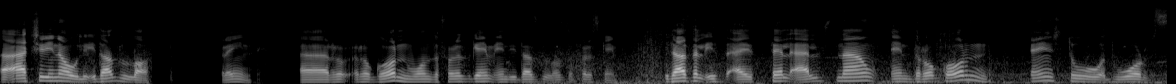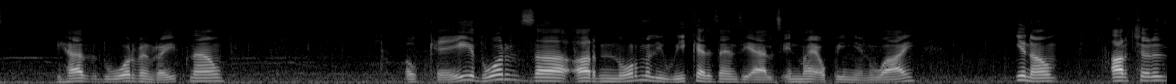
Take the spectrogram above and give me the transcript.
Uh, actually, no, Idaazl lost. Rain. Uh, Ro- Rhaugorn won the first game and Idaazl lost the first game. Idaazl is uh, still elves now and Rhaugorn changed to dwarves. He has a dwarven race now. Okay, dwarves uh, are normally weaker than the elves, in my opinion. Why? You know, archers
